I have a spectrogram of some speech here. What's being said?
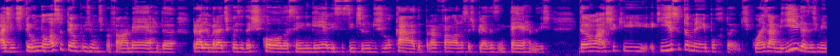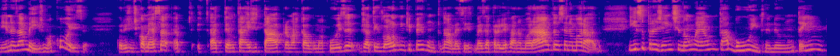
a gente ter o nosso tempo juntos para falar merda, para lembrar de coisa da escola, sem ninguém ali se sentindo deslocado, para falar nossas piadas internas. Então, acho que, que isso também é importante. Com as amigas, as meninas, a mesma coisa. Quando a gente começa a, a tentar agitar para marcar alguma coisa, já tem logo alguém que pergunta: não, mas, é, mas é para levar namorado ou ser namorado? Isso pra gente não é um tabu, entendeu? Não tem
